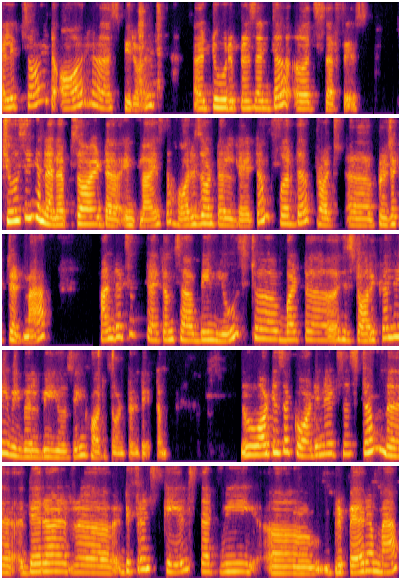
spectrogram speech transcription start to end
ellipsoid or uh, spheroid uh, to represent the Earth's surface. Choosing an ellipsoid uh, implies the horizontal datum for the pro projected map. Hundreds of datums have been used, but historically we will be using horizontal datum what is a coordinate system? The, there are uh, different scales that we uh, prepare a map.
